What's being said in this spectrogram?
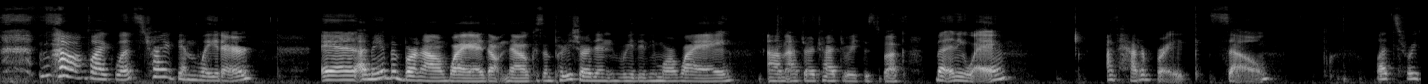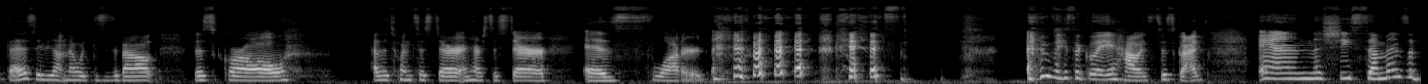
So I'm like, let's try again later. And I may have been burnt out on YA. I don't know. Because I'm pretty sure I didn't read any more YA um, after I tried to read this book. But anyway, I've had a break. So let's read this. If you don't know what this is about, this girl has a twin sister and her sister is slaughtered. it's basically how it's described. And she summons a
